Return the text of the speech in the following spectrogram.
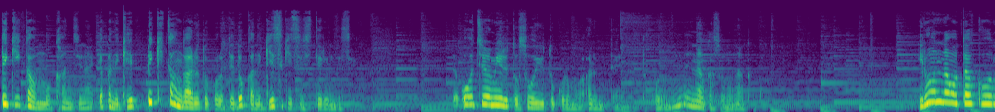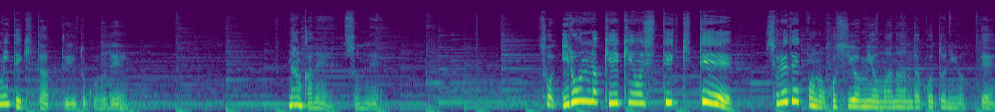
癖感も感じないやっぱね潔癖感があるところってどっかねギスギスしてるんですよ。お家を見るとそういうところもあるみたいなところねなんかそのなんかこういろんなお宅を見てきたっていうところでなんかねそのねそういろんな経験をしてきてそれでこの星読みを学んだことによって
